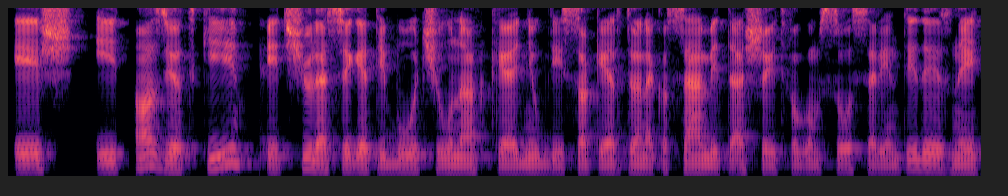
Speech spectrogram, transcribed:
és itt az jött ki, itt Süleszigeti Búcsúnak, egy nyugdíjszakértőnek a számításait fogom szó szerint idézni,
